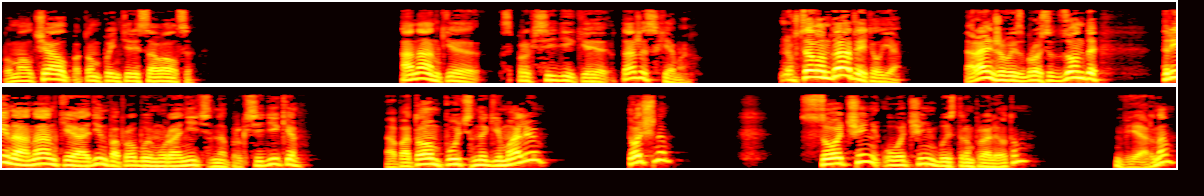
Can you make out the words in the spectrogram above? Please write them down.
Помолчал, потом поинтересовался. «Ананки с Проксидики та же схема?» «В целом, да», — ответил я. «Оранжевые сбросят зонды». Три на Ананке, один попробуем уронить на Проксидике. А потом путь на Гималию? Точно? С очень-очень быстрым пролетом? Верно.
